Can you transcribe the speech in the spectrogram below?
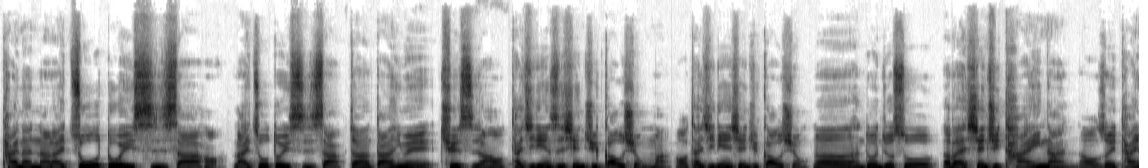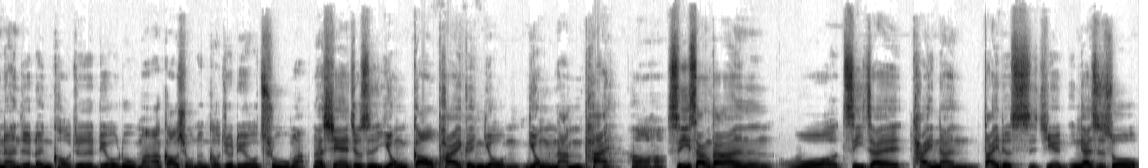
台南拿来捉对厮杀哈，来捉对厮杀。当然，当然，因为确实啊，台积电是先去高雄嘛，哦，台积电先去高雄，那很多人就说啊，不，先去台南哦，所以台南就人口就是流入嘛，啊，高雄人口就流出嘛。那现在就是永高派跟永永南派，哈哈。实际上，当然我我自己在台南待的时间，应该是说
